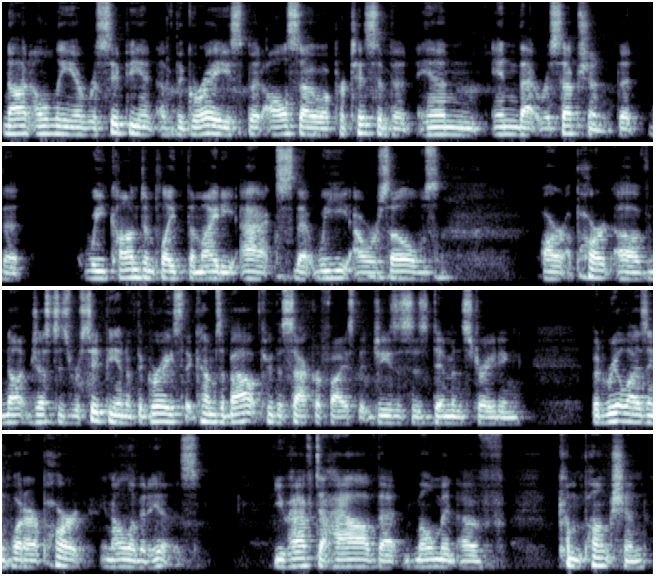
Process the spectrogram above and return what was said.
not only a recipient of the grace, but also a participant in in that reception. That that we contemplate the mighty acts that we ourselves are a part of, not just as recipient of the grace that comes about through the sacrifice that Jesus is demonstrating, but realizing what our part in all of it is. You have to have that moment of compunction,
